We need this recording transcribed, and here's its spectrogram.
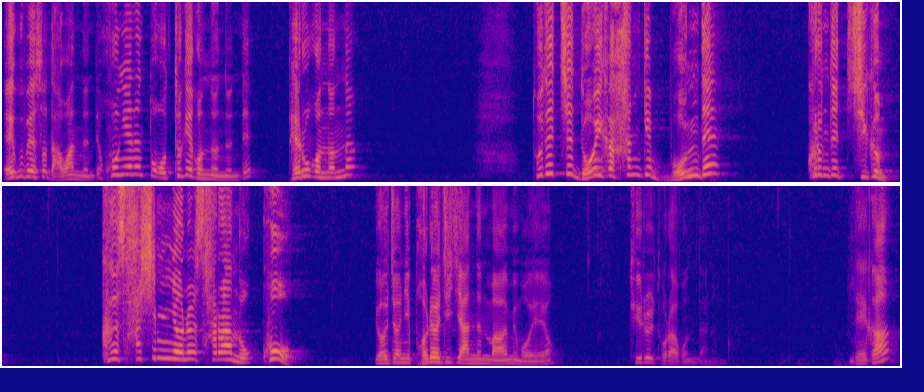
애굽에서 나왔는데 홍해는 또 어떻게 건넜는데? 배로 건넜나? 도대체 너희가 한 게 뭔데? 그런데 지금 그 40년을 살아놓고 여전히 버려지지 않는 마음이 뭐예요? 뒤를 돌아본다는 거예요 내가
